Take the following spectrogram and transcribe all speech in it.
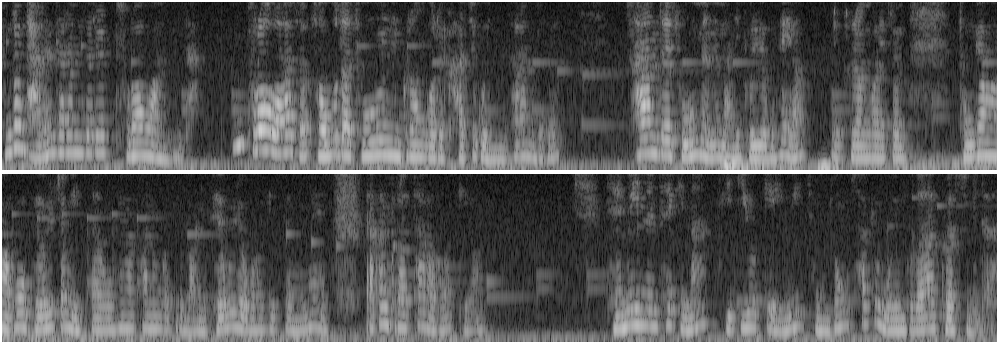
종종 다른 사람들을 부러워합니다. 음, 부러워하죠. 저보다 좋은 그런 거를 가지고 있는 사람들을 사람들의 좋은 면을 많이 보려고 해요. 또 그런 거에 좀 동경하고 배울 점이 있다고 생각하는 것들을 많이 배우려고 하기 때문에 약간 그렇다라고 할게요. 재미있는 책이나 비디오 게임이 종종 사교 모임보다 그렇습니다.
